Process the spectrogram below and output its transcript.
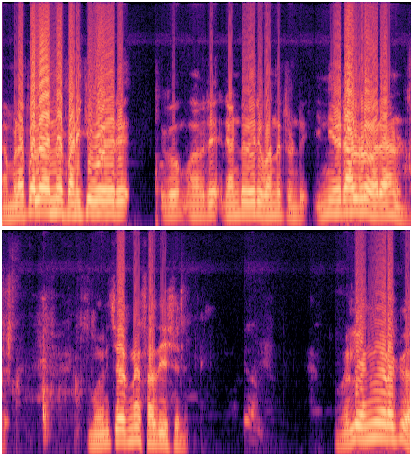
നമ്മളെ പോലെ തന്നെ പണിക്ക് പോയൊരു ഇപ്പം അവർ രണ്ടുപേര് വന്നിട്ടുണ്ട്. ഇനി ഒരാളൂടെ വരാനുണ്ട്. മോനിച്ചേട്ടനെ സതീശന്. വെള്ളി അങ്ങ് കിടക്കുക?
